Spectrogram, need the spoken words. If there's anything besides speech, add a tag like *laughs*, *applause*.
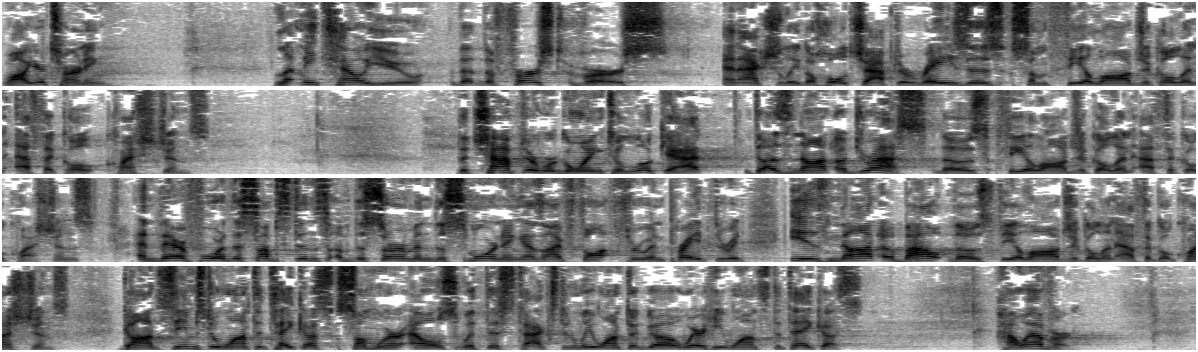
While you're turning, let me tell you that the first verse and actually the whole chapter raises some theological and ethical questions. The chapter we're going to look at does not address those theological and ethical questions. And therefore the substance of the sermon this morning, as I've thought through and prayed through it, is not about those theological and ethical questions. God seems to want to take us somewhere else with this text and we want to go where He wants to take us. However,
